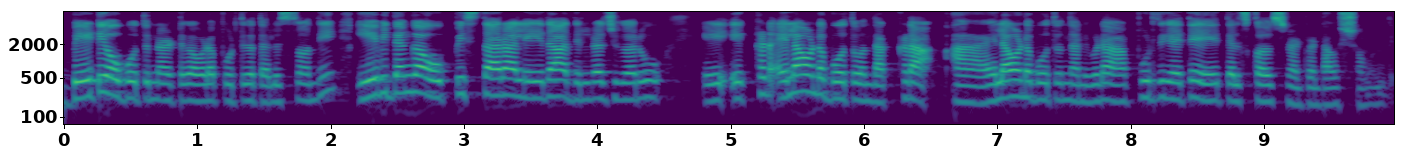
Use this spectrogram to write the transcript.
భేటీ అవబోతున్నట్టుగా కూడా పూర్తిగా తెలుస్తోంది. ఏ విధంగా ఒప్పిస్తారా లేదా దిల్ రాజు గారు? ఏ- ఎక్కడ ఎలా ఉండబోతోంది అక్కడ? ఎలా ఉండబోతుంది అని కూడా పూర్తిగా అయితే తెలుసుకోవాల్సినటువంటి అవసరం ఉంది.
